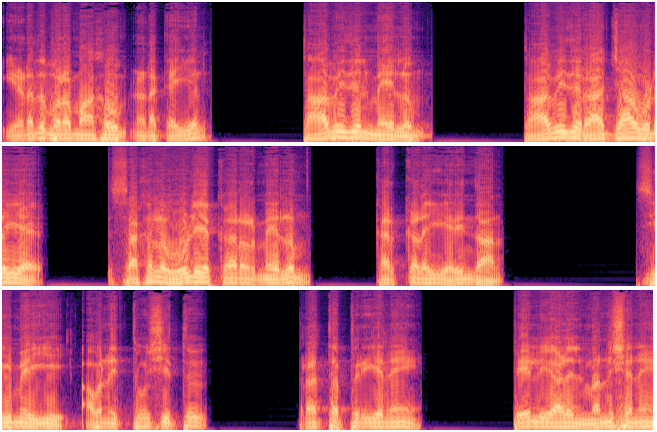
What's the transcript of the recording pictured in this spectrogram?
இடதுபுறமாகவும் நடக்கையில் தாவிதின் மேலும் தாவீது ராஜாவுடைய சகல ஊழியக்காரர் மேலும் கற்களை எறிந்தான். சீமேயி அவனை தூஷித்து இரத்தப்பிரியனே பேலியாளின் மனுஷனே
